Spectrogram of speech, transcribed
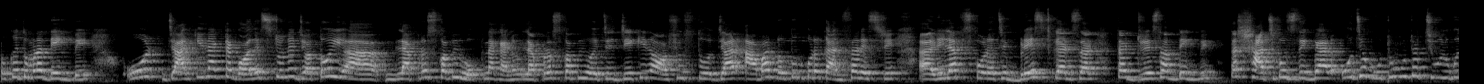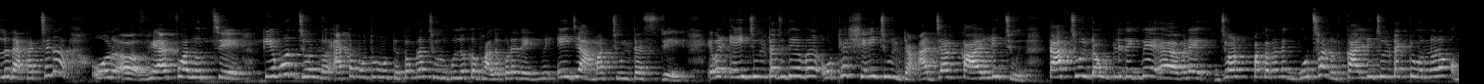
ওকে তোমরা দেখবে ওর যার কিনা একটা গলের স্টোনে যতই ল্যাপ্রোস্কপি হোক না কেন ল্যাপ্রোস্কপি হয়েছে, যে কিনা অসুস্থ, যার আবার নতুন করে ক্যান্সার এসছে রিল্যাপস করেছে ব্রেস্ট ক্যান্সার তার ড্রেস আপ দেখবে, তার সাজগোজ দেখবে, আর ও যে মুঠো মুঠো চুলগুলো দেখাচ্ছে না, ওর হেয়ার ফল হচ্ছে, কেমন জন্য, এত মুঠো মুঠো, তোমরা চুলগুলোকে ভালো করে দেখবে, এই যে আমার চুলটা স্ট্রেট এবার এই চুলটা যদি এবার ওঠে সেই চুলটা, আর যার কার্লি চুল, তার চুলটা উঠলে দেখবে মানে জট পাকা মানে গোছানোর কার্লি চুলটা একটু অন্যরকম,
